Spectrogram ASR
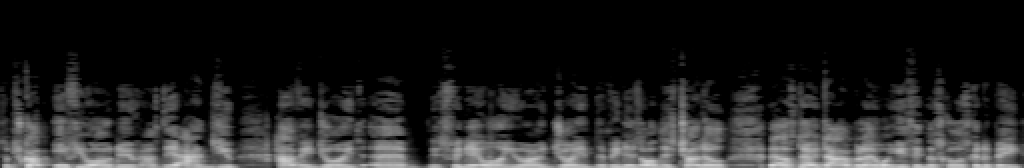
subscribe if you are new around here, and you have enjoyed um, this video or you are enjoying the videos on this channel. Let us know down below what you think the score is going to be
